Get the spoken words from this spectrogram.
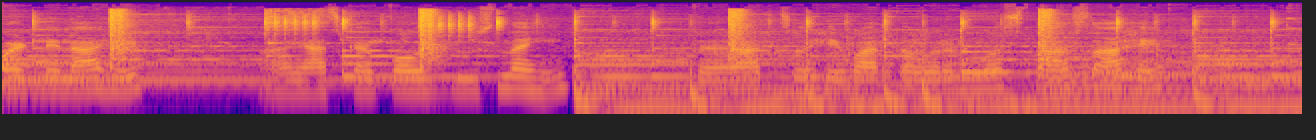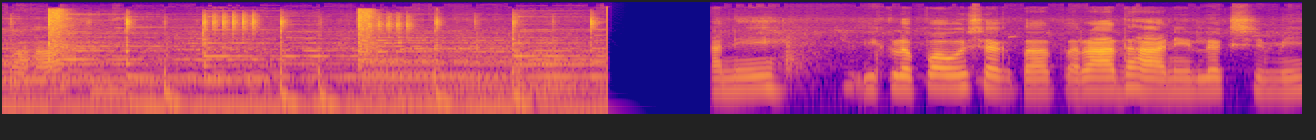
पडलेलं आहे आणि आज काय पाऊस दिवस नाही. तर आजचं हे वातावरण मस्त असं आहे. पहा. आणि इकडं पाहू शकतात राधा आणि लक्ष्मी.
